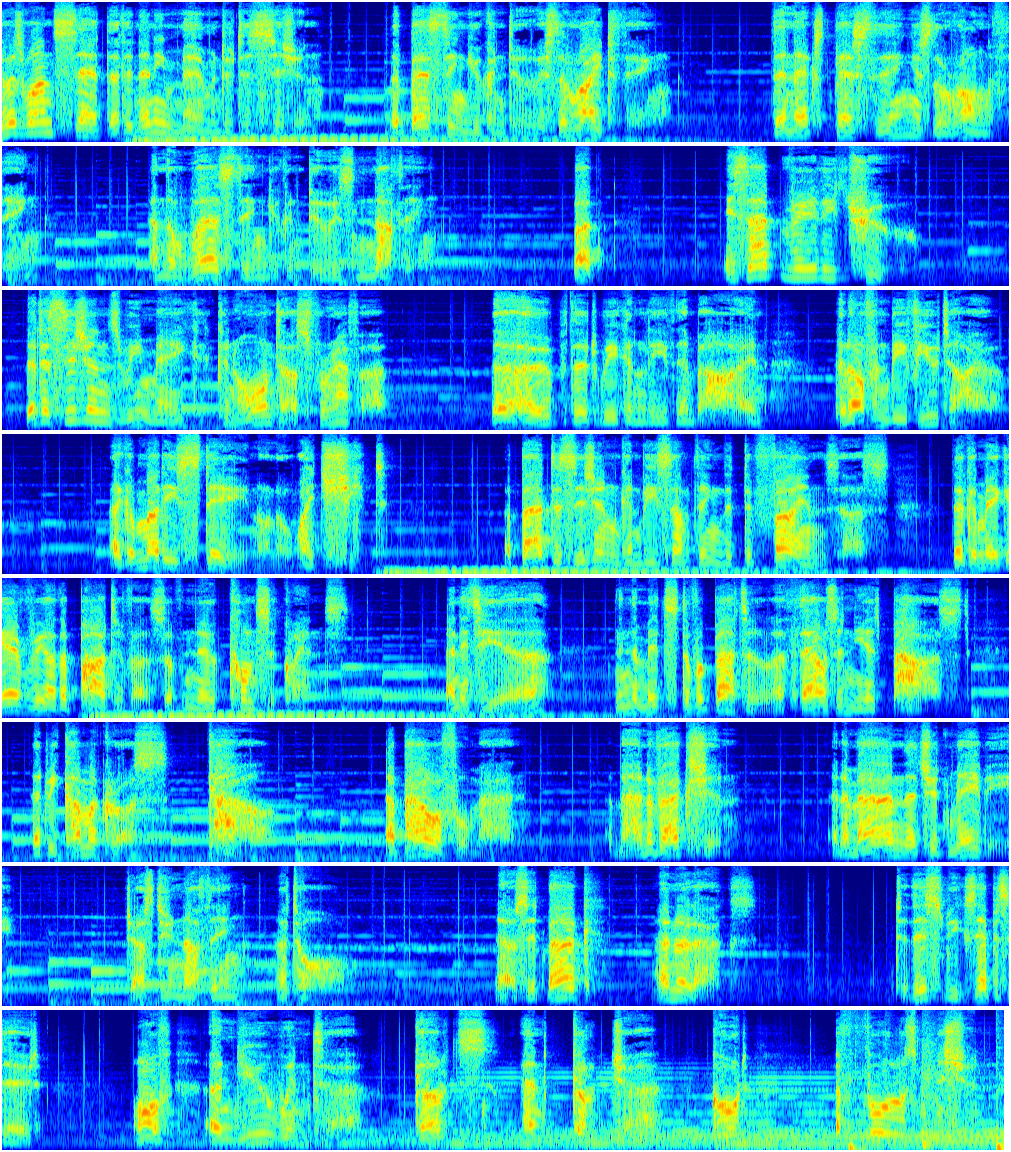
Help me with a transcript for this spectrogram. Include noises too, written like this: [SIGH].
It was once said that in any moment of decision, the best thing you can do is the right thing. The next best thing is the wrong thing. And the worst thing you can do is nothing. But is that really true? The decisions we make can haunt us forever. The hope that we can leave them behind can often be futile, like a muddy stain on a white sheet. A bad decision can be something that defines us, that can make every other part of us of no consequence. And it's here, in the midst of a battle a thousand years past, that we come across Cal, a powerful man, a man of action, and a man that should maybe just do nothing at all. Now sit back and relax to this week's episode of A New Winter Cults and Culture called A Fool's Mission.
